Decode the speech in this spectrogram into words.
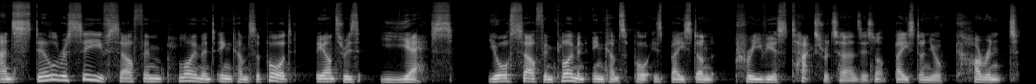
and still receive self employment income support? The answer is yes your self employment income support is based on previous tax returns. It's not based on your current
